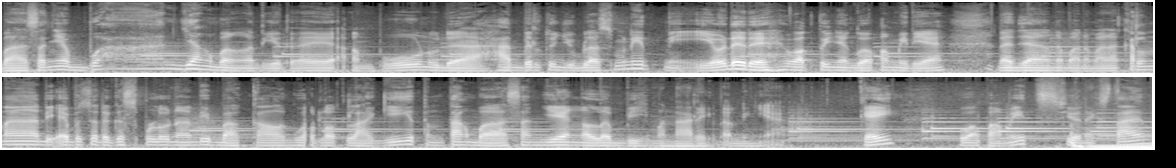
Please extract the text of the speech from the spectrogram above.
bahasanya panjang banget gitu ya. Ampun udah hampir 17 menit nih. Yaudah deh waktunya gue pamit ya. Dan jangan ke mana-mana karena di episode ke-10 nanti bakal gue upload lagi tentang bahasan yang lebih menarik tentunya. Oke? okay? Gua pamit, see you next time.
